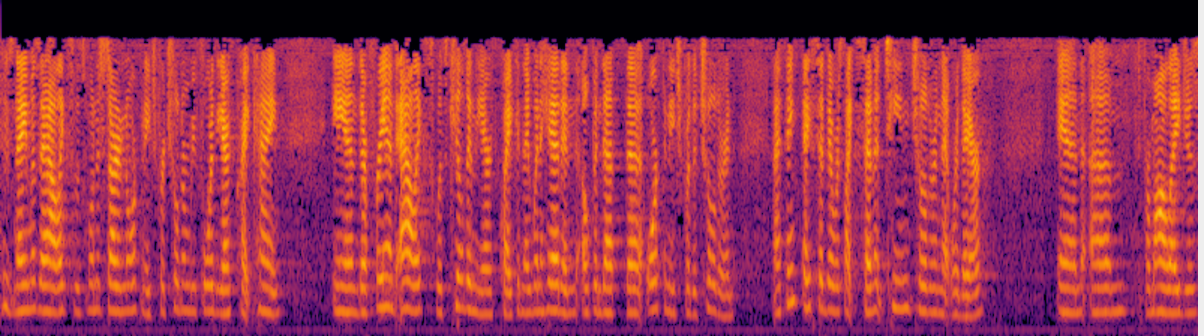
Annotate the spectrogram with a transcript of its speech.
whose name was Alex, was going to start an orphanage for children before the earthquake came. And their friend Alex was killed in the earthquake, and they went ahead and opened up the orphanage for the children. I think they said there was like 17 children that were there, and um, from all ages.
